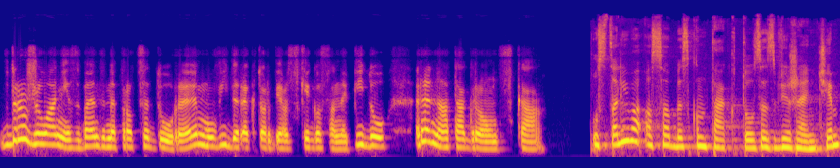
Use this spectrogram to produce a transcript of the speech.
wdrożyła niezbędne procedury, mówi dyrektor Bialskiego Sanepidu Renata Grącka ustaliła osoby z kontaktu ze zwierzęciem,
